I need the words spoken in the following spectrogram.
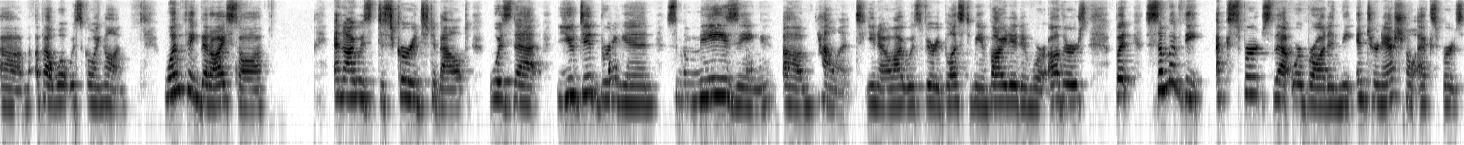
um, about what was going on. One thing that I saw and I was discouraged about was that you did bring in some amazing um, talent. You know, I was very blessed to be invited and were others, but some of the experts that were brought in, the international experts,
